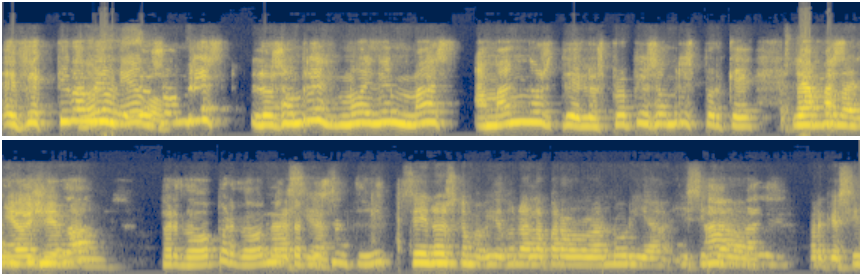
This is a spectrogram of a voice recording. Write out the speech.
Efectivamente, No lo los hombres, los hombres mueren más a manos de los propios hombres porque la masculinidad, Gemma. Perdó, perdó, no t'havia sentit. Sí, no, és que m'havia donat la paraula la Núria i sí que, Ah, vale. perquè si,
